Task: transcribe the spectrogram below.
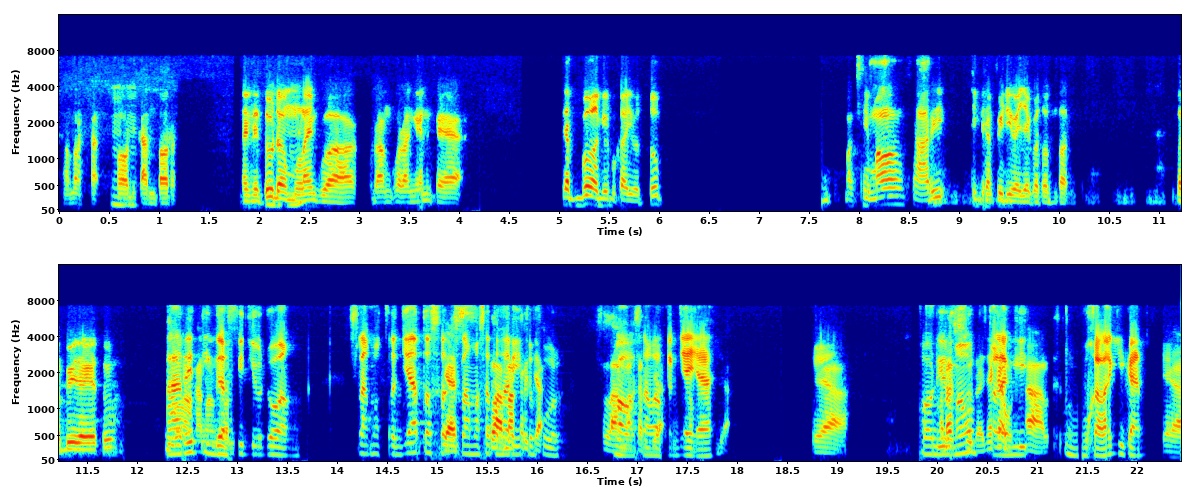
sama kalau hmm. di kantor. Dan itu udah hmm. mulai gue kurang-kurangin kayak setiap gue lagi buka YouTube maksimal sehari tiga video aja gue tonton. Lebih dari itu hari tiga nonton. video doang. Selama kerja atau yes, selama satu hari kerja. itu full? Selama oh, kerja. selama kerja ya. Ya. Kalau di rumah buka lagi, buka lagi kan? Ya,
